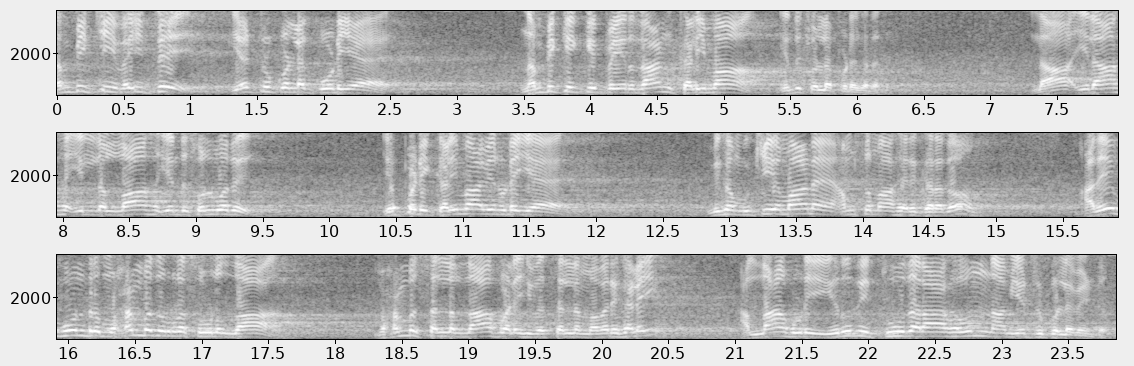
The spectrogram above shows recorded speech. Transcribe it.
நம்பிக்கை வைத்து ஏற்றுக்கொள்ளக்கூடிய நம்பிக்கைக்கு பெயர்தான் கலிமா என்று சொல்லப்படுகிறது. லா இலாக இல்லல்லாஹ் என்று சொல்வது எப்படி கலிமாவினுடைய மிக முக்கியமான அம்சமாக இருக்கிறதோ அதே போன்று முகமது ரசூலுல்லா முகமது சல்லல்லாஹு அலஹி வசல்லம் அவர்களை அல்லாஹுடைய இறுதி தூதராகவும் நாம் ஏற்றுக்கொள்ள வேண்டும்.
